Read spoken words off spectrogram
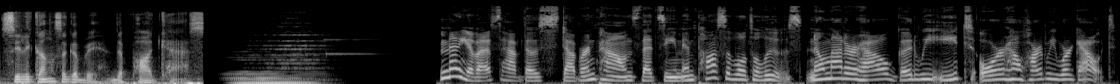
Siligang sa Gabi, the podcast. Many of us have those stubborn pounds that seem impossible to lose, no matter how good we eat or how hard we work out.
